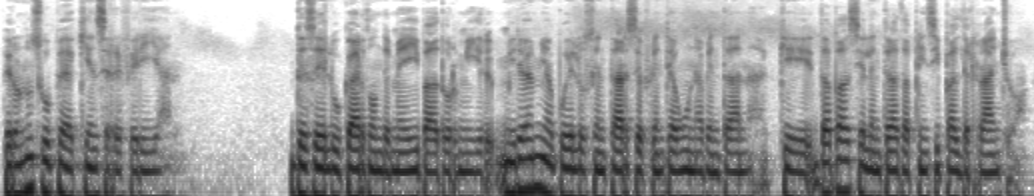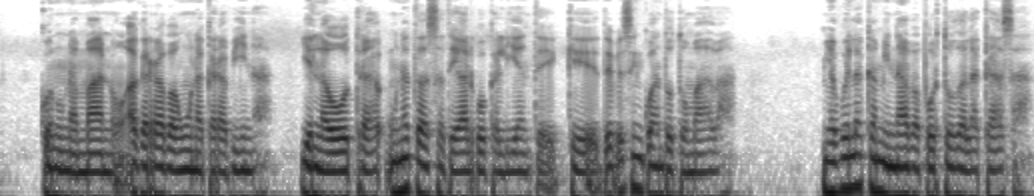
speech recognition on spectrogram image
pero no supe a quién se referían. Desde el lugar donde me iba a dormir, miré a mi abuelo sentarse frente a una ventana que daba hacia la entrada principal del rancho. Con una mano agarraba una carabina y en la otra una taza de algo caliente que de vez en cuando tomaba. Mi abuela caminaba por toda la casa.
